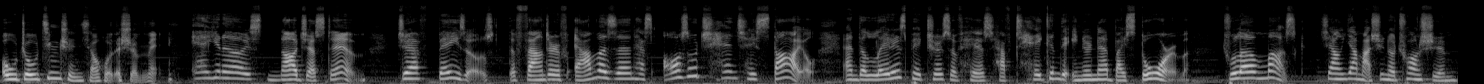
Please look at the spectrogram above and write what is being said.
欧洲精神小伙的审美。And you know, it's not just him. Jeff Bezos, the founder of Amazon, has also changed his style, and the latest pictures of his have taken the internet by storm. 除了 Musk，像亚马逊的创始人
